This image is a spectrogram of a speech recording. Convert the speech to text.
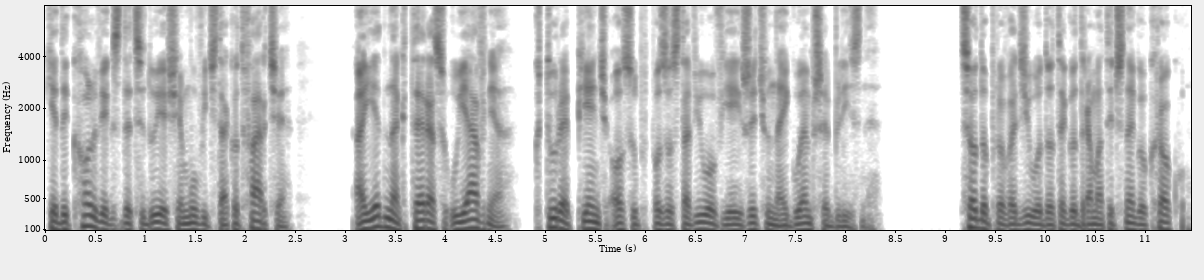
kiedykolwiek zdecyduje się mówić tak otwarcie, a jednak teraz ujawnia, które pięć osób pozostawiło w jej życiu najgłębsze blizny. Co doprowadziło do tego dramatycznego kroku?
